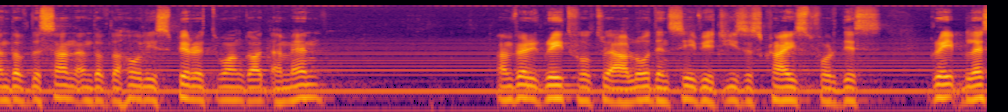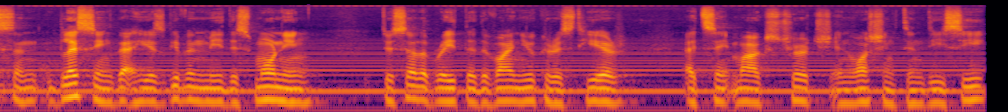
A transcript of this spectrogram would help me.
and of the Son, and of the Holy Spirit, one God. Amen. I'm very grateful to our Lord and Savior Jesus Christ for this great blessing, blessing that He has given me this morning to celebrate the Divine Eucharist here at St. Mark's Church in Washington, D.C.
